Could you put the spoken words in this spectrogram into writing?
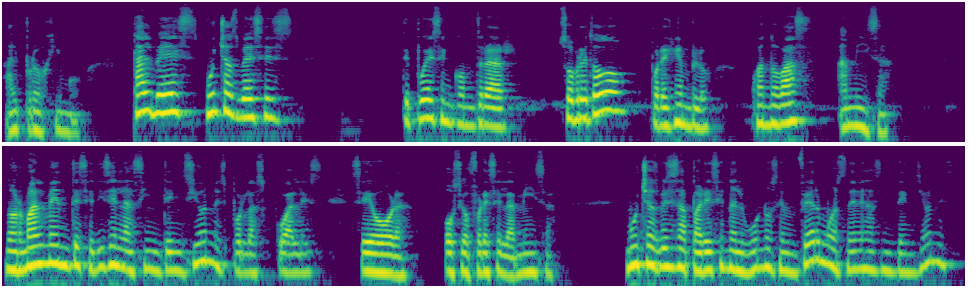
al prójimo. Tal vez, muchas veces, te puedes encontrar, sobre todo, por ejemplo, cuando vas a misa. Normalmente se dicen las intenciones por las cuales se ora o se ofrece la misa. Muchas veces aparecen algunos enfermos en esas intenciones.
